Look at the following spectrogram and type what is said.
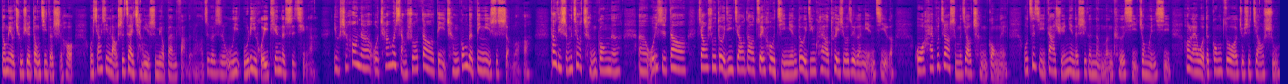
都没有求学动机的时候，我相信老师再强也是没有办法的。然后这个是无无力回天的事情啊。有时候呢，我常会想说，到底成功的定义是什么？哈，到底什么叫成功呢？呃，我一直到教书都已经教到最后几年，都已经快要退休这个年纪了，我还不知道什么叫成功。诶，我自己大学念的是一个冷门科系，中文系。后来我的工作就是教书。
